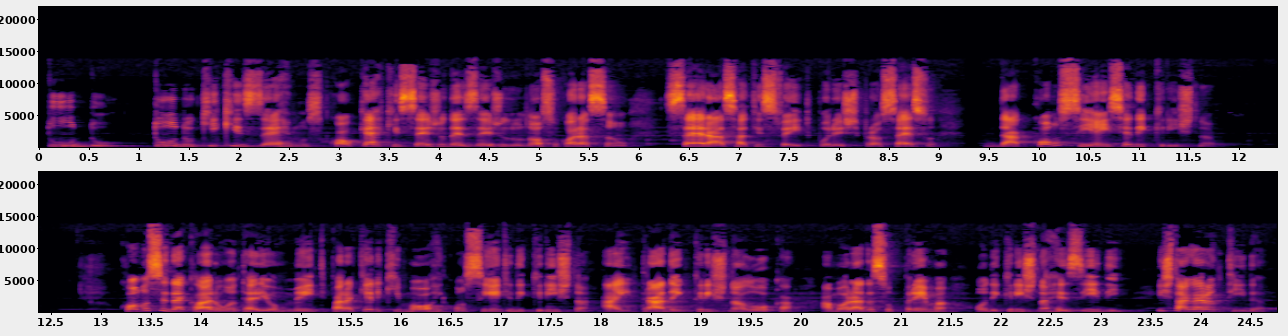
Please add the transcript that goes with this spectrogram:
tudo tudo o que quisermos, qualquer que seja o desejo do nosso coração, será satisfeito por este processo da consciência de Krishna. Como se declarou anteriormente, para aquele que morre consciente de Krishna, a entrada em Krishna Loka, a morada suprema onde Krishna reside, está garantida.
